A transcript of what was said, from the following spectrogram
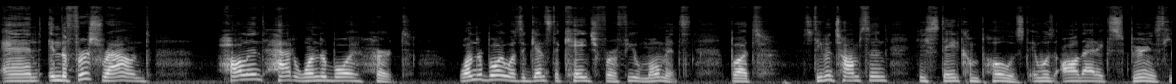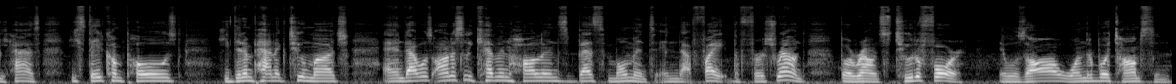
And in the first round, Holland had Wonderboy hurt. Wonderboy was against the cage for a few moments, but Stephen Thompson, he stayed composed. It was all that experience he has. He stayed composed. He didn't panic too much. And that was honestly Kevin Holland's best moment in that fight, the first round. But rounds two to four, it was all Wonderboy Thompson.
